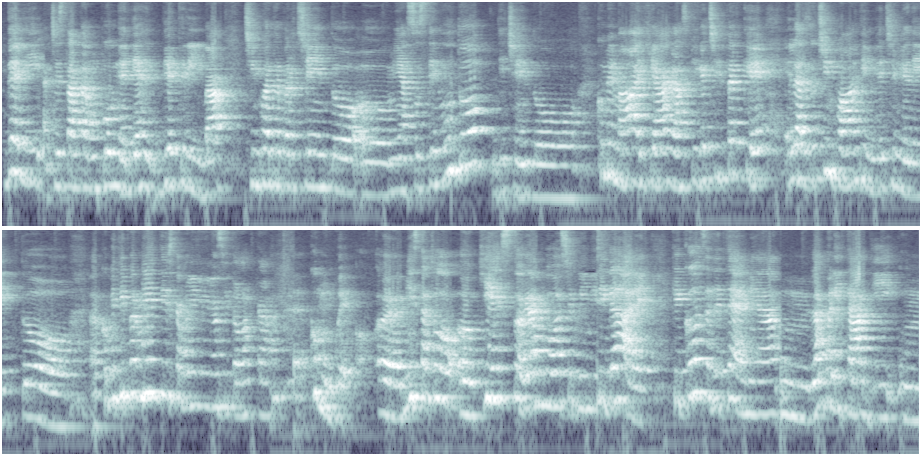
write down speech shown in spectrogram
Da lì c'è stata un po' una diatriba, 50% eh, mi ha sostenuto dicendo come mai Chiara spiegaci il perché e l'altro 50% invece mi ha detto eh, come ti permetti scavolini non si tocca. Eh, comunque mi è stato chiesto a gran voce quindi spiegare che cosa determina un, la qualità di un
